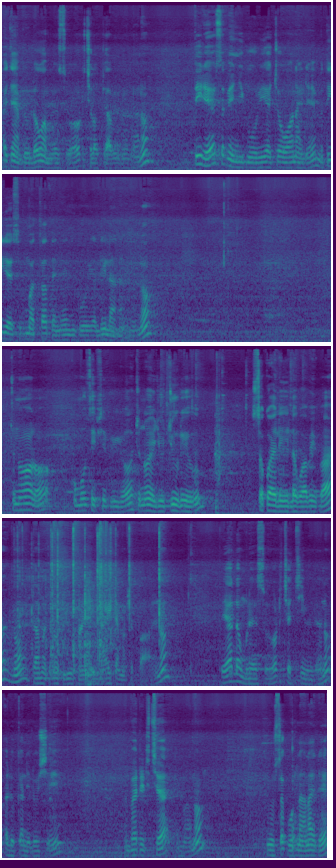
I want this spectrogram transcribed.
အဲ့ကြံဘယ်လိုလုပ်ရမလဲဆိုတော့တစ်ချက်လောက်ပြပေးမယ်ဗျာเนาะသိတယ်စပင်ညီကိုတွေကကြော်သွားနိုင်တယ်မသိတဲ့စဥမသတ်တင်တဲ့ညီကိုတွေကလေ့လာနိုင်တယ်เนาะကျွန်တော်ကတော့ကိုမိုးစိတ်ဖြစ်ပြီးတော့ကျွန်တော်ရဲ့ YouTube လေးကို subscribe လေးလောက်ပါပေးပါเนาะဒါမှကျွန်တော်ဗီဒီယိုဖိုင်လေးအဲ့တက်မှာဖြစ်ပါတယ်เนาะ ဘယ်ရတော့မလဲဆိုတော့တစ်ချက်ကြည့်မယ်ဗျာနော်အဲ့လိုကတ်နေလို့ရှိရင်နံပါတ်1တစ်ချက်ဒီမှာနော်ဒီစက်ကိုလှန်လိုက်တယ်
